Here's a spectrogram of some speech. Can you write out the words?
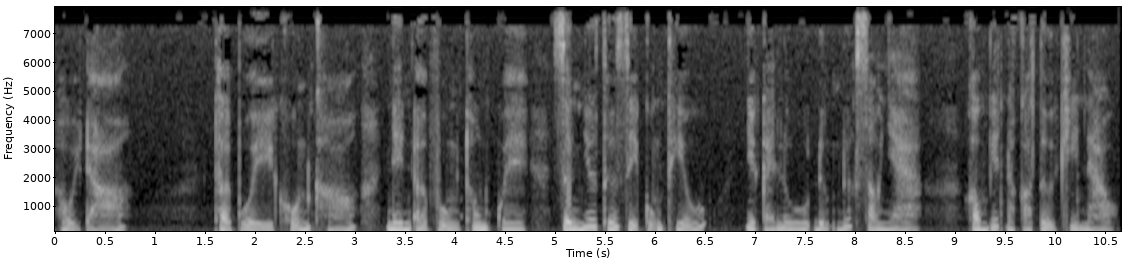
Hồi đó, thời buổi khốn khó nên ở vùng thôn quê dường như thứ gì cũng thiếu, như cái lu đựng nước sau nhà, không biết nó có từ khi nào.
